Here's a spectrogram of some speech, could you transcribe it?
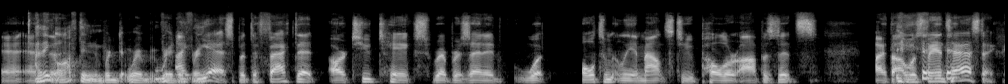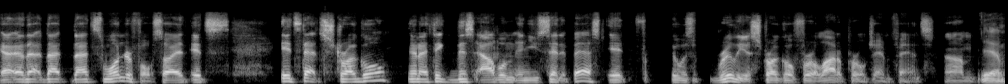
And, and I think the- often we're, we're very I- different. yes, but the fact that our two takes represented what ultimately amounts to polar opposites, I thought was fantastic, and that that that's wonderful. So I, it's it's that struggle, and I think this album, and you said it best. It it was really a struggle for a lot of Pearl Jam fans. Um, Yeah.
